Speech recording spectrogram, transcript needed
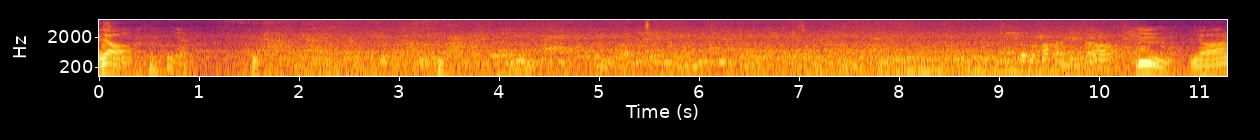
Dạ. Ừ nhỏ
